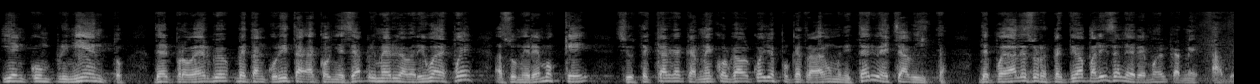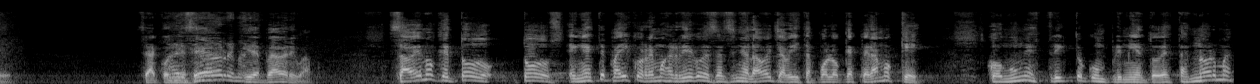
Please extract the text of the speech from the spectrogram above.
y en cumplimiento del proverbio betancurista, acoñecea primero y averigua después, asumiremos que si usted carga carnet colgado al cuello es porque trabaja en un ministerio y es chavista. Después de darle su respectiva paliza, leeremos el carnet a ver. Sea, acoñecea y después averiguamos. Sabemos que todo, todos en este país corremos el riesgo de ser señalados de chavistas, por lo que esperamos que, con un estricto cumplimiento de estas normas,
